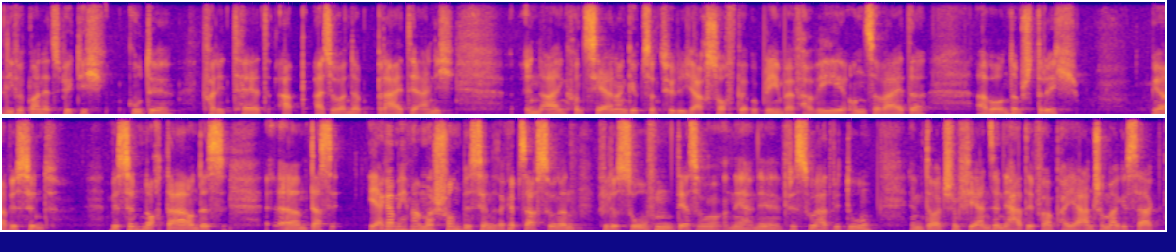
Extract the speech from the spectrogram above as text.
liefert man jetzt wirklich gute Qualität ab. Also an der Breite eigentlich in allen Konzernen gibt es natürlich auch Softwareprobleme bei VW und so weiter. Aber unterm Strich, ja, wir sind, wir sind noch da und das, ähm, das ärgert mich manchmal schon ein bisschen. Da gibt es auch so einen Philosophen, der so eine, eine, Frisur hat wie du im deutschen Fernsehen, der hatte vor ein paar Jahren schon mal gesagt,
